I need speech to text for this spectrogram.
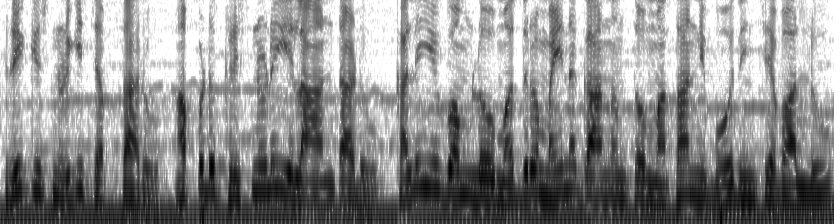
శ్రీకృష్ణుడికి చెప్తారు. అప్పుడు కృష్ణుడు ఇలా అంటాడు కలియుగంలో మధురమైన గానంతో మతాన్ని బోధించే వాళ్ళు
